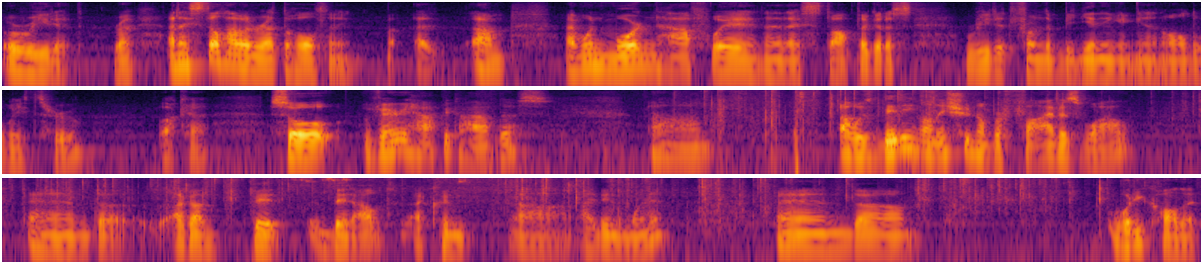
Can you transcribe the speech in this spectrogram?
or read it right? And I still haven't read the whole thing. I, uh, um I went more than halfway and then I stopped. I gotta read it from the beginning again all the way through. Okay? So very happy to have this. Um, I was bidding on issue number five as well and uh, I got bid bid out. I couldn't uh, I didn't win it. And um, what do you call it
